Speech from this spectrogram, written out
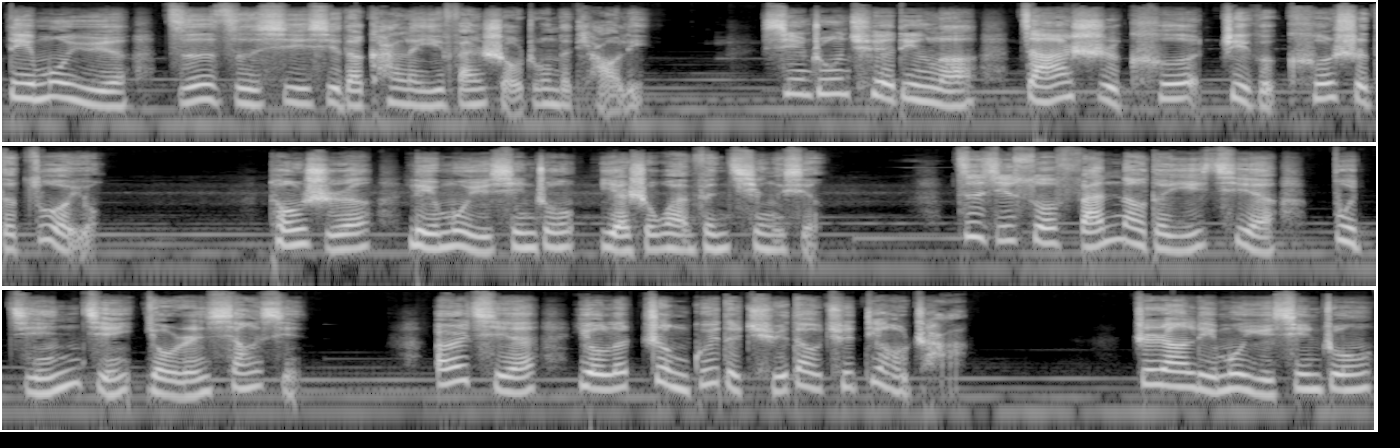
李沐雨仔仔细细地看了一番手中的条例，心中确定了杂事科这个科室的作用。同时，李沐雨心中也是万分庆幸，自己所烦恼的一切不仅仅有人相信，而且有了正规的渠道去调查，这让李沐雨心中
